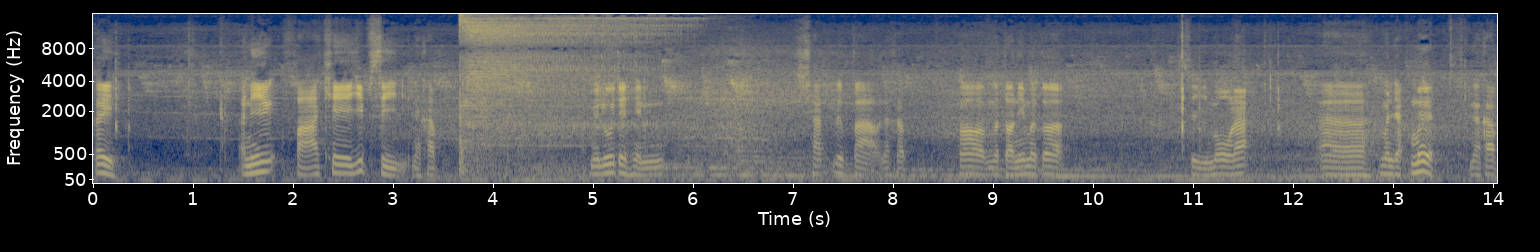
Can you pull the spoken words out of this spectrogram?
เอ้ย อันนี้ฝา K24 นะครับ ไม่รู้จะเห็นชัดหรือเปล่านะครับ ก็มาตอนนี้มันก็สี่โมงแล้วเอ่อมันอยากมืดนะครับ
